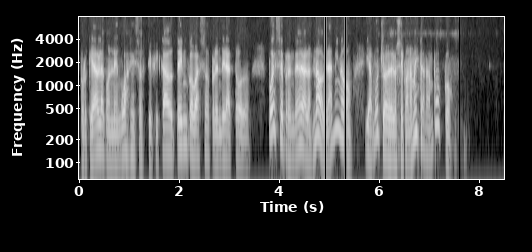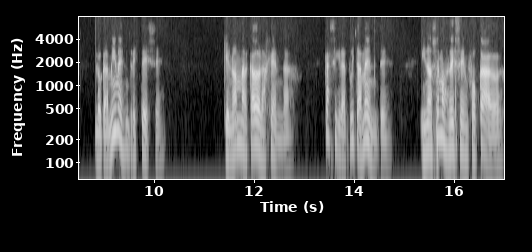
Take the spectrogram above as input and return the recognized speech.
porque habla con lenguaje sostificado técnico, va a sorprender a todos. Puede sorprender a los nobles, a mí no, y a muchos de los economistas tampoco. Lo que a mí me entristece, que no han marcado la agenda, casi gratuitamente, y nos hemos desenfocado,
